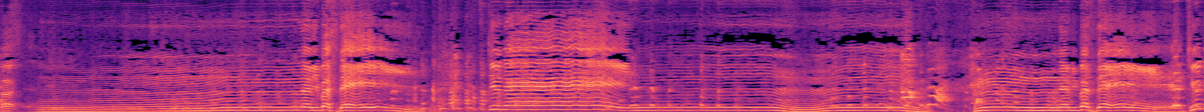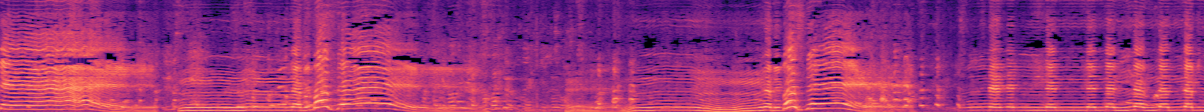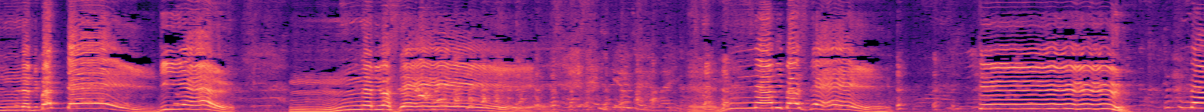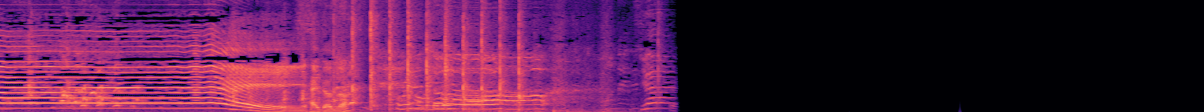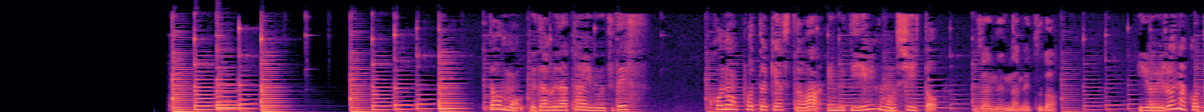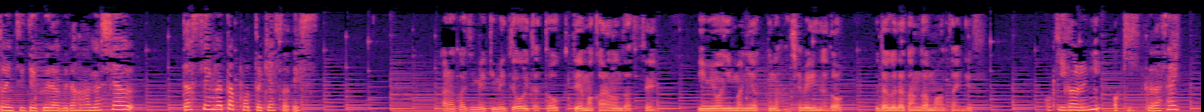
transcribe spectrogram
はい。うーん。ナビバースデイトゥネイうーん。ナビバースデイトゥネイうーん。ナビバースデイうーん。ナビバースデイナビバースデー。ディアうんナビバースデー。ナビバースデー。トゥー。ナイはいどうぞどうも、ぐだぐだタイムズです。このポッドキャストは MTF のシート、残念な滅が。いろいろなことについてぐだぐだ話し合う、脱線型ポッドキャストです。あらかじめ決めておいたトークテーマからの脱線、微妙にマニアックな喋りなど、ぐだぐだ感が満載です。お気軽にお聞きください。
